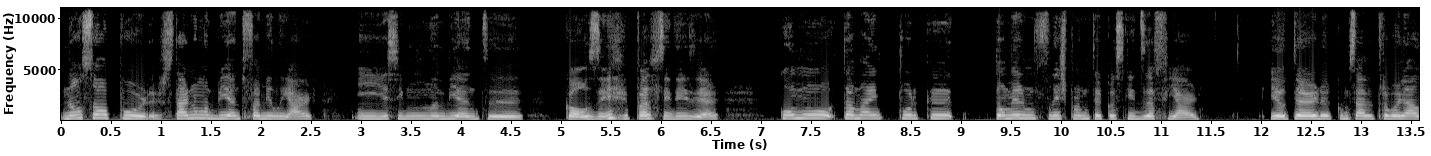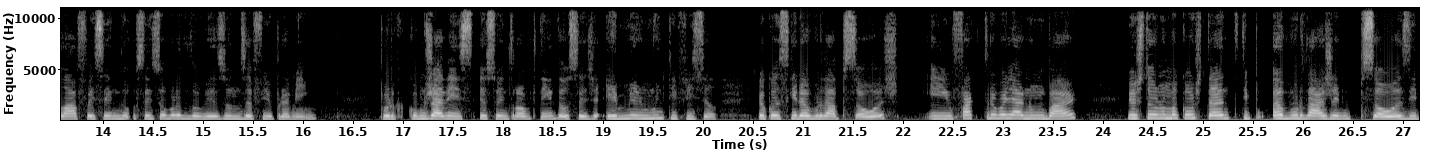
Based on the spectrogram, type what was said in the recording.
Não só por estar num ambiente familiar e assim um ambiente cozy, para assim dizer, como também porque estou mesmo feliz por me ter conseguido desafiar. Eu ter começado a trabalhar lá foi sem, sem sombra de dúvidas um desafio para mim, porque, como já disse, eu sou introvertida, ou seja, é mesmo muito difícil eu conseguir abordar pessoas e o facto de trabalhar num bar, eu estou numa constante tipo abordagem de pessoas e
